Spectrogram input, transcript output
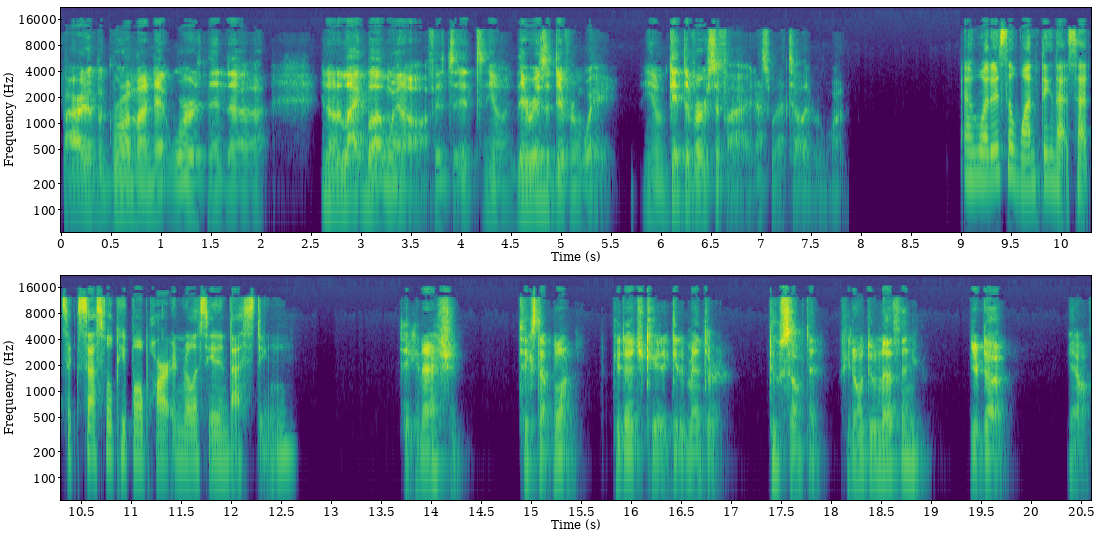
fired up with growing my net worth, and uh, you know, the light bulb went off. It's it's you know, there is a different way. You know, get diversified. That's what I tell everyone. And what is the one thing that sets successful people apart in real estate investing? Take an action. Take step one. Get educated. Get a mentor. Do something. If you don't do nothing, you're done. You know,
